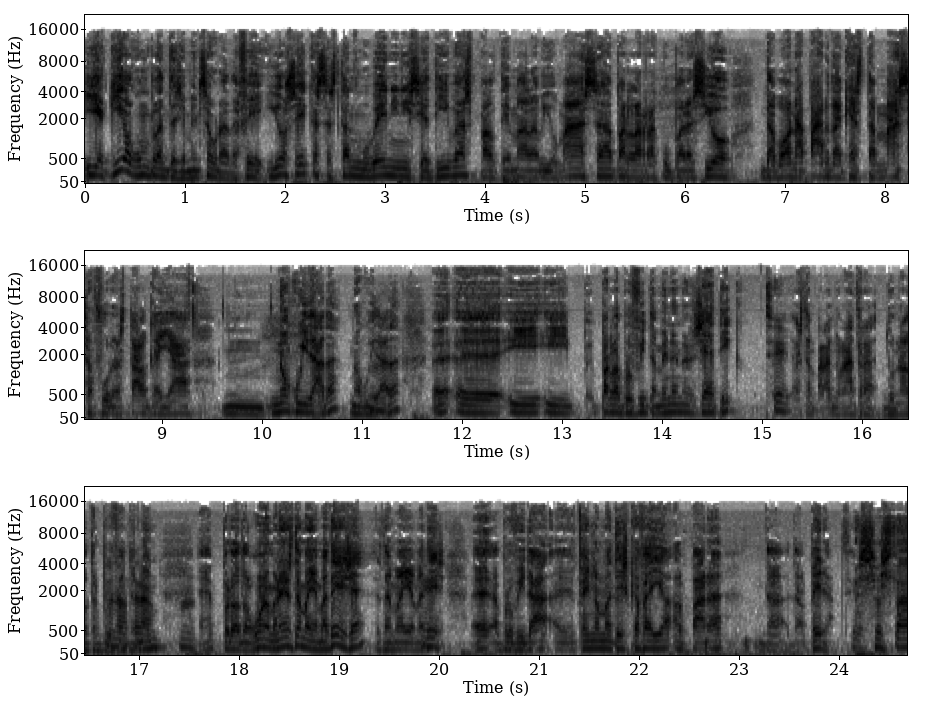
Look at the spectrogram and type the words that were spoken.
i aquí algun plantejament s'haurà de fer jo sé que s'estan movent iniciatives pel tema de la biomassa, per la recuperació de bona part d'aquesta massa forestal que hi ha mm, no cuidada, no cuidada Mm. eh, eh, i, i per l'aprofitament energètic Sí. estem parlant d'un altre, d'un altre D'un altre, aprofitament mm. eh? però d'alguna manera estem allà mateix eh? estem allà mateix eh, aprofitar, eh, fent el mateix que feia el pare de, del Pere Sí. S'està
